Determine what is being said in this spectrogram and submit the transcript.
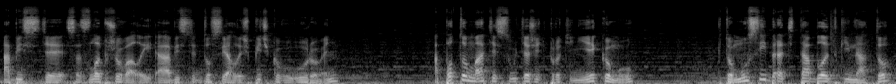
aby ste sa zlepšovali a aby ste dosiahli špičkovú úroveň. A potom máte súťažiť proti niekomu, kto musí brať tabletky na to,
